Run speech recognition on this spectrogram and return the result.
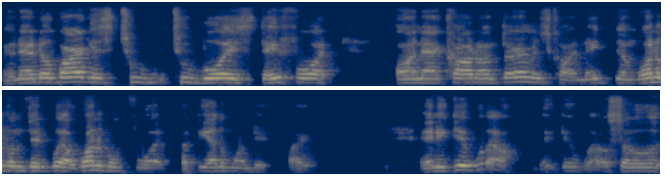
Fernando Vargas, two two boys, they fought on that card on Thurman's card. And, they, and one of them did well. One of them fought, but the other one did fight. and he did well. They did well. So uh,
